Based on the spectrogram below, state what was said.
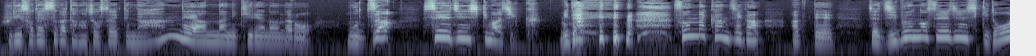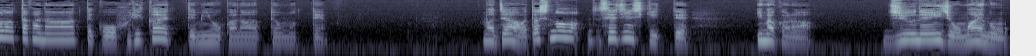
振袖姿の女性ってなんであんなに綺麗なんだろう。もうザ成人式マジックみたいな、そんな感じがあって、じゃあ自分の成人式どうだったかなってこう振り返ってみようかなって思って。まあじゃあ私の成人式って今から10年以上前の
